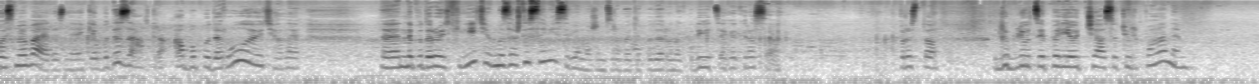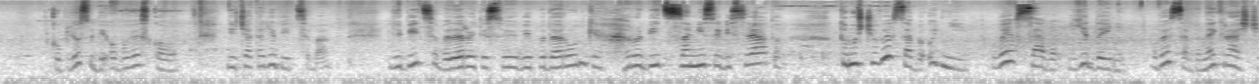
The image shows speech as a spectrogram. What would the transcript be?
8 березня, яке буде завтра, або подарують, але е, не подарують квітів, ми завжди самі собі можемо зробити подарунок. Подивіться, яка краса. Просто люблю цей період часу тюльпани. Куплю собі обов'язково. Дівчата, любіть себе. Любіть себе, даруйте собі подарунки, робіть самі собі свято, тому що ви в себе одні, ви в себе єдині, ви себе найкращі.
